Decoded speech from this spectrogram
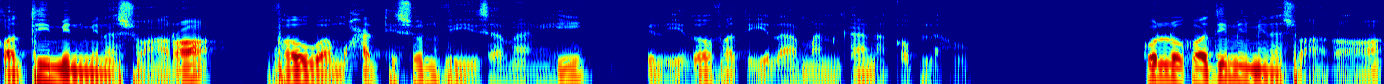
qadimin minas syu'ara fahuwa muhaddisun fi zamanihi bil idhafati ila man kana qablahu. Kullu qadimin minas syu'ara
